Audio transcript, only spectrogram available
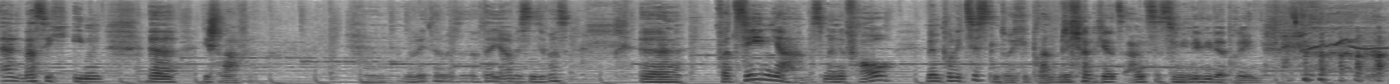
erlasse ich Ihnen äh, die Strafe. überlegt er ein bisschen, sagt er, ja, wissen Sie was? Äh, vor zehn Jahren ist meine Frau mit einem Polizisten durchgebrannt und ich hatte jetzt Angst, dass sie mich nie wiederbringen.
